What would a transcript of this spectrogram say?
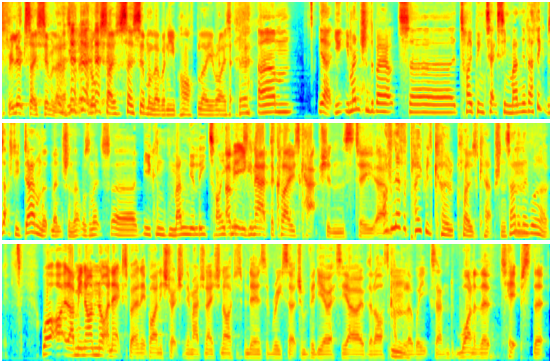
we look so similar. That's what it It so so similar when you half blow your eyes. Um, yeah, you, you mentioned about uh, typing text in manually. I think it was actually Dan that mentioned that, wasn't it? Uh, you can manually type. I mean, you can add the closed captions to. Um, I've never played with code closed captions. How do they work? Well, I, I mean, I'm not an expert in it by any stretch of the imagination. I've just been doing some research on video SEO over the last couple of weeks, and one of the tips that,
